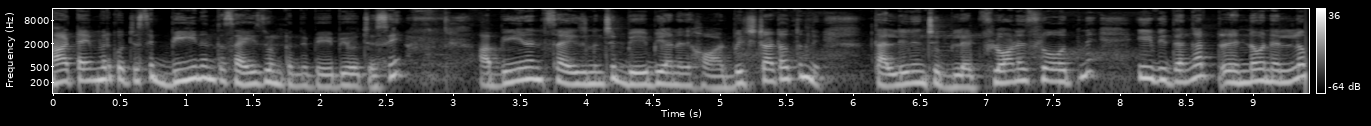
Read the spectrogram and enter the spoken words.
ఆ టైం వరకు వచ్చేసి బీన్ అంత సైజు ఉంటుంది బేబీ వచ్చేసి. ఆ బీన్ అంత సైజు నుంచి బేబీ అనేది హార్ట్ బీట్ స్టార్ట్ అవుతుంది. తల్లి నుంచి బ్లడ్ ఫ్లో అనేది ఫ్లో అవుతుంది. ఈ విధంగా రెండవ నెలలో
